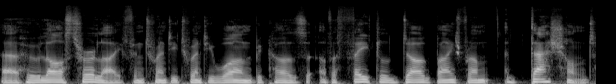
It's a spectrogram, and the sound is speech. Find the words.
Uh, who lost her life in 2021 because of a fatal dog bite from a dachshund.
